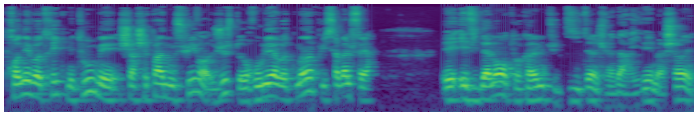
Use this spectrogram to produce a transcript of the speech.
prenez votre rythme et tout, mais cherchez pas à nous suivre, juste roulez à votre main, puis ça va le faire. Et évidemment, toi, quand même, tu te dis, je viens d'arriver, machin,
